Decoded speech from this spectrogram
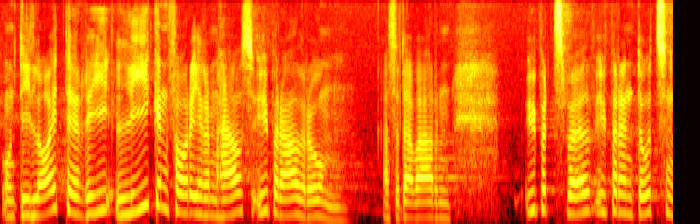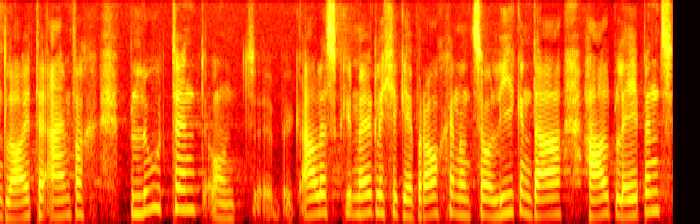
Und die Leute liegen vor ihrem Haus überall rum. Also da waren über zwölf, über ein Dutzend Leute einfach blutend und äh, alles Mögliche gebrochen und so liegen da halblebend.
